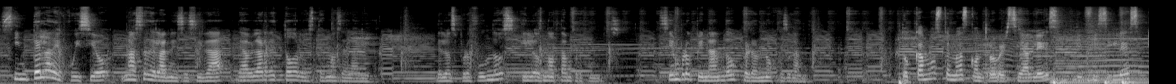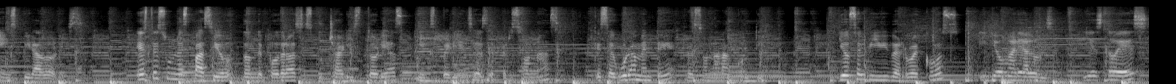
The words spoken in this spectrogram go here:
Sin tela de juicio nace de la necesidad de hablar de todos los temas de la vida, de los profundos y los no tan profundos, siempre opinando pero no juzgando. Tocamos temas controversiales, difíciles e inspiradores. Este es un espacio donde podrás escuchar historias y experiencias de personas que seguramente resonarán contigo. Yo soy Vivi Berruecos Y yo, María Alonso, y esto es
